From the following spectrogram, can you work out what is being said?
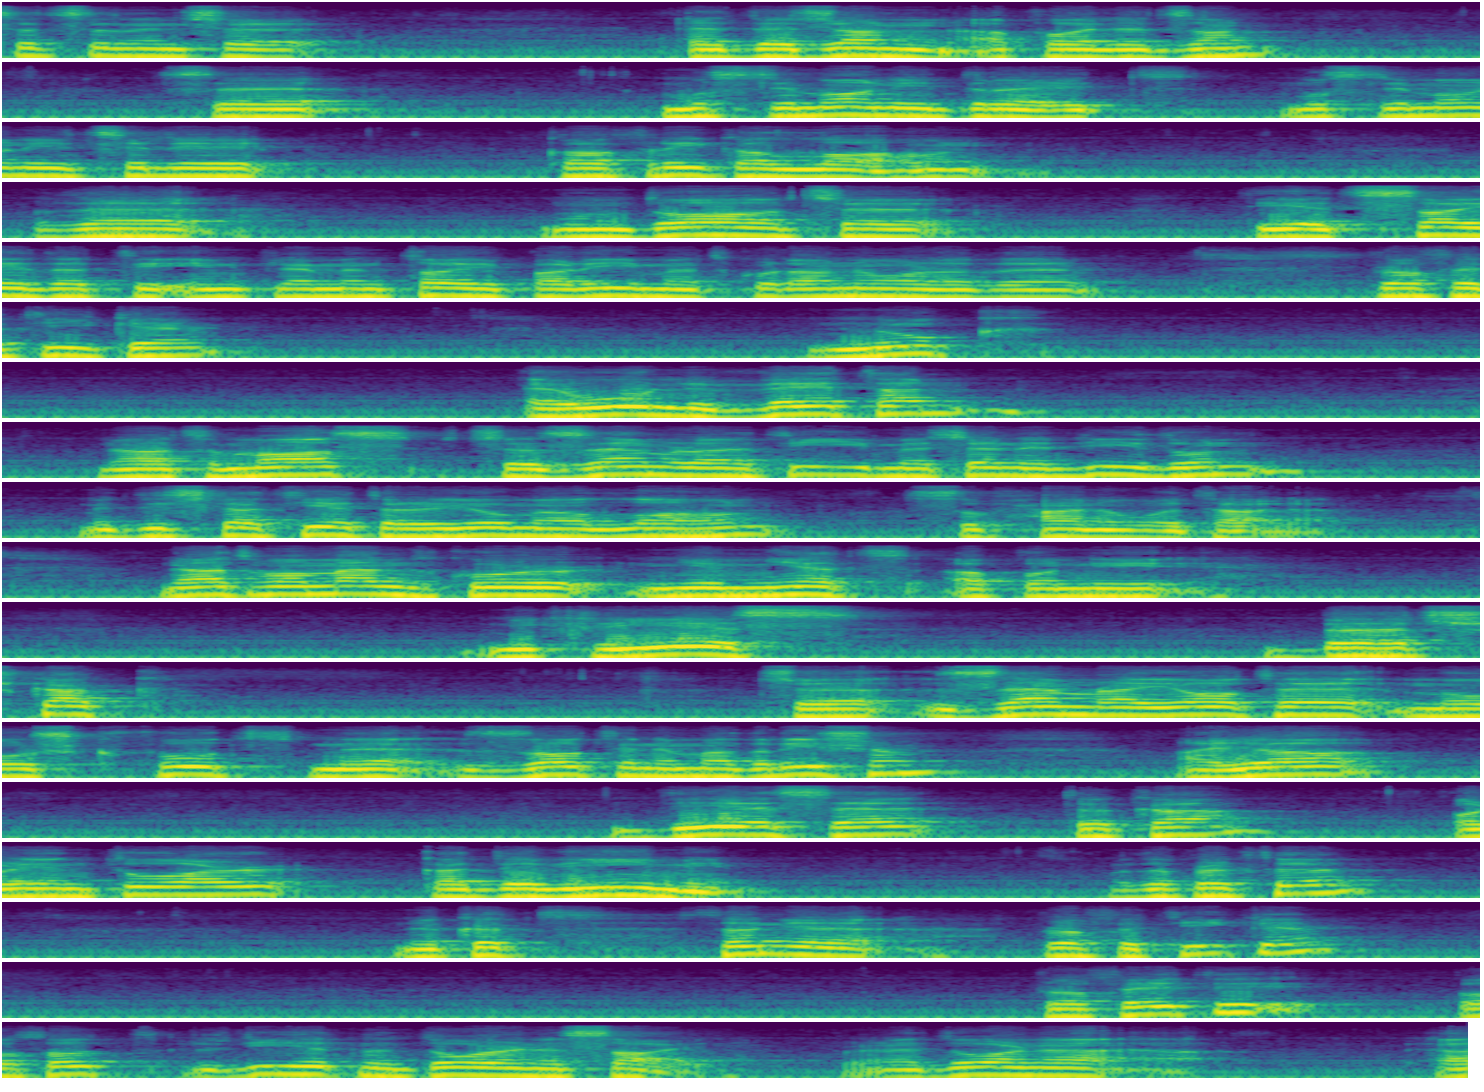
secilin që e dëgjon apo e lexon se muslimani i drejt, muslimani i cili ka frikë Allahun, dhe mundohet që t'i jetësojë dhe t'i implementojë parimet kuranore dhe profetike, nuk e ul veten në atë masë që zemra e tij me qenë e lidhun me diçka tjetër e jo me Allahun subhanahu wa taala. Në atë moment kur një mjet apo një krijesë bëhet shkak që zemra jote me u shkëput me Zotin e Madhërishëm, ajo dije se të ka orientuar ka devijimi. Dhe për këtë, në këtë thënie profetike, profeti po thotë lihet në dorën e saj, pra në dorën e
